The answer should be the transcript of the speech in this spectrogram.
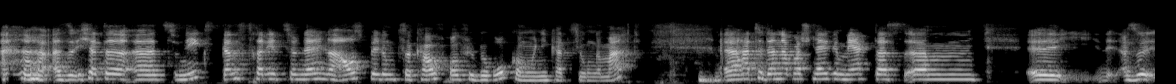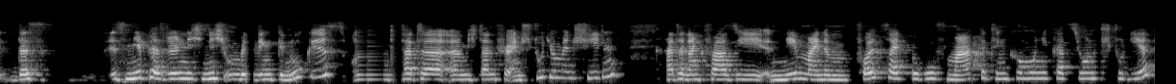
Also ich hatte äh, zunächst ganz traditionell eine Ausbildung zur Kauffrau für Bürokommunikation gemacht, mhm. äh, hatte dann aber schnell gemerkt, dass ähm, äh, also das es mir persönlich nicht unbedingt genug ist und hatte äh, mich dann für ein Studium entschieden, hatte dann quasi neben meinem Vollzeitberuf Marketingkommunikation studiert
